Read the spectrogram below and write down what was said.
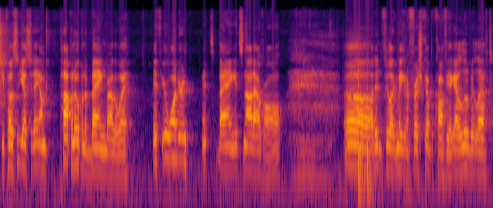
She posted yesterday. I'm popping open a bang, by the way. If you're wondering, it's bang. It's not alcohol. Oh, I didn't feel like making a fresh cup of coffee. I got a little bit left.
